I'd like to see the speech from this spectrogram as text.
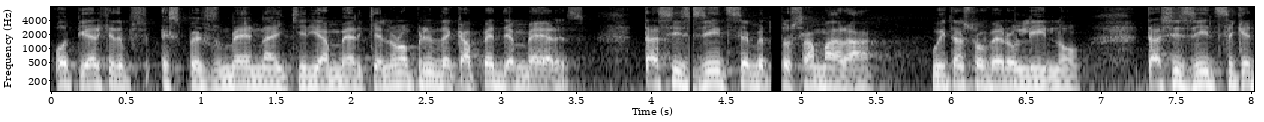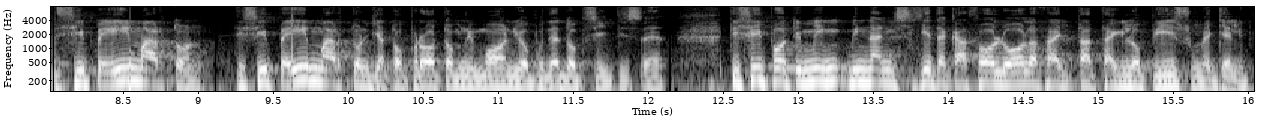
ότι έρχεται εσπευσμένα η κυρία Μέρκελ, ενώ πριν 15 μέρες τα συζήτησε με το Σαμαρά, που ήταν στο Βερολίνο, τα συζήτησε και της είπε ήμαρτον, της είπε ήμαρτον για το πρώτο μνημόνιο που δεν το ψήφισε. Της είπε ότι μην, μην ανησυχείτε καθόλου, όλα θα τα, τα υλοποιήσουμε κλπ.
